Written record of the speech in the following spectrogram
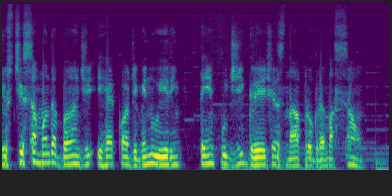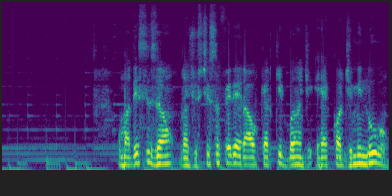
Justiça manda Band e Record diminuírem tempo de igrejas na programação. Uma decisão da Justiça Federal quer que Band e Record diminuam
